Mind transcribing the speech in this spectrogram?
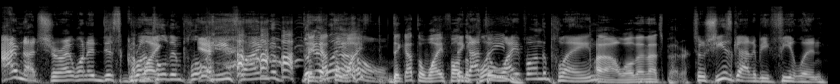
I'm not sure I want a disgruntled employee flying the, the They got the plane wife. home. They got the wife on They the got the wife on the plane. Oh, well, then that's better. so she's got to be feeling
